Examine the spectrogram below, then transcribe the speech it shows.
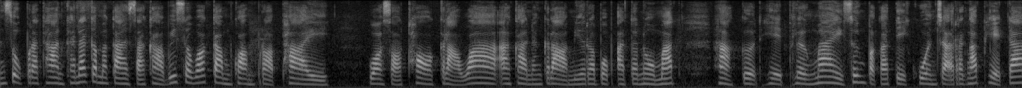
นสุขประธานคณะกรรมการสาขาวิศวกรรมความปลอดภัย วสทกล่าวว่าอาคารดังกล่าวมีระบบอัตโนมัติ หากเกิดเหตุเพลิงไหม้ ซึ่งปกติควรจะระงับเหตุได้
